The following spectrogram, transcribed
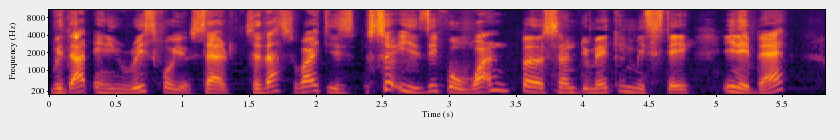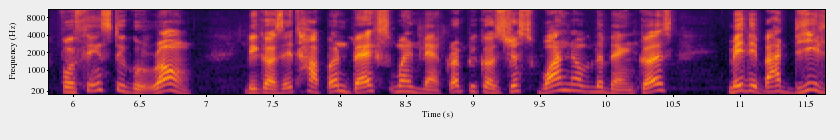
without any risk for yourself. So that's why it is so easy for one person to make a mistake in a bank for things to go wrong. Because it happened, banks went bankrupt because just one of the bankers made a bad deal.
